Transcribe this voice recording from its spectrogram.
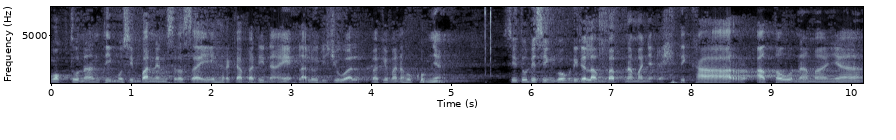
Waktu nanti musim panen selesai, harga padi naik, lalu dijual. Bagaimana hukumnya? Situ disinggung di dalam bab namanya ihtikar atau namanya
